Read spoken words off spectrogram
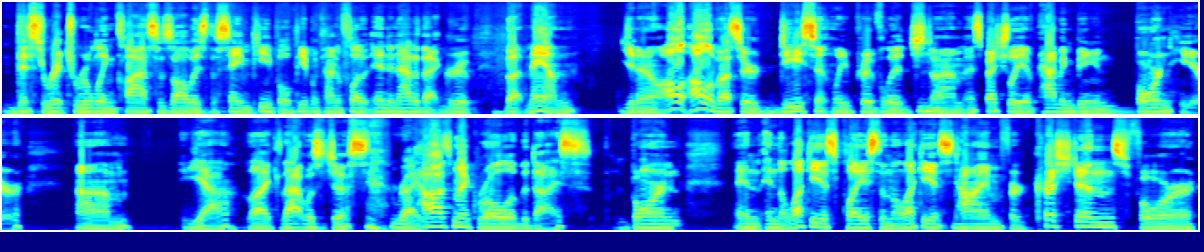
this rich ruling class is always the same people. People kind of float in and out of that group. But man, you know, all, all of us are decently privileged, um, especially having been born here. Um, yeah, like that was just right cosmic roll of the dice. Born in in the luckiest place in the luckiest time for Christians, for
